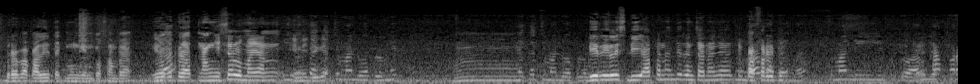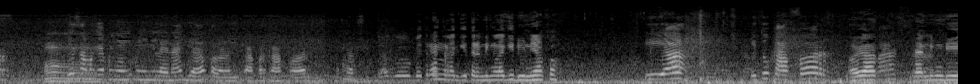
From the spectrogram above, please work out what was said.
Berapa kali take mungkin kok sampai Ya. ya. berat nangisnya lumayan Itu ini juga. cuma 20 menit, Hmm. Take cuma 20 menit. Dirilis di apa nanti rencananya Enggak, cover itu? enggak. Cuma di doang, cover. Oh. Dia sama kayak penyanyi-penyanyi lain aja kalau lagi cover-cover, bukan sih. Lagu veteran lagi trending lagi dunia kok. Iya, itu cover. Oh ya, Mas. trending di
